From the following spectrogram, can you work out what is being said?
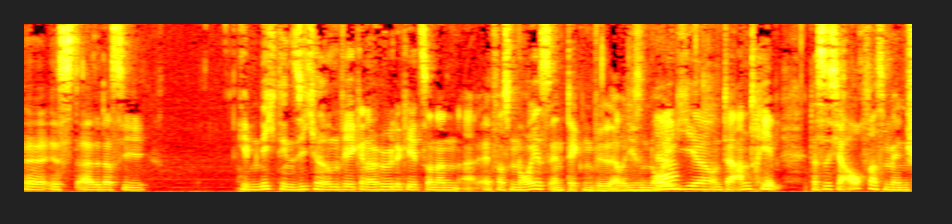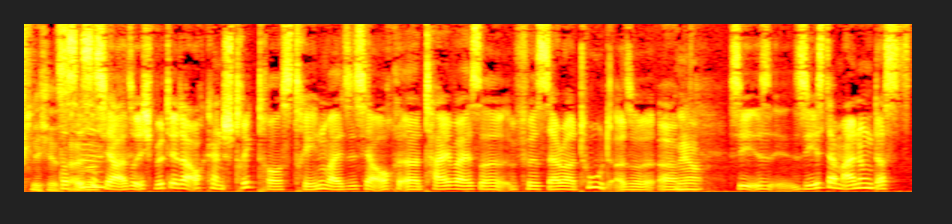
äh, ist, also dass sie eben nicht den sicheren Weg in der Höhle geht, sondern äh, etwas Neues entdecken will. Aber diese Neugier und der Antrieb, das ist ja auch was Menschliches. Das also, ist es ja. Also ich würde ihr da auch keinen Strick draus drehen, weil sie es ja auch äh, teilweise für Sarah tut. Also ähm, Ja, sie, ist, sie ist der Meinung, dass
